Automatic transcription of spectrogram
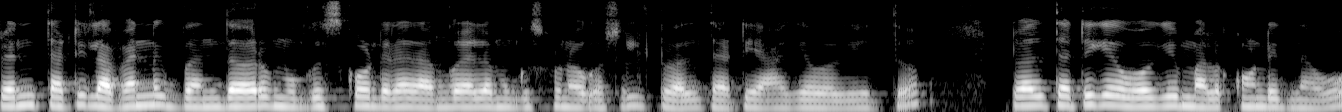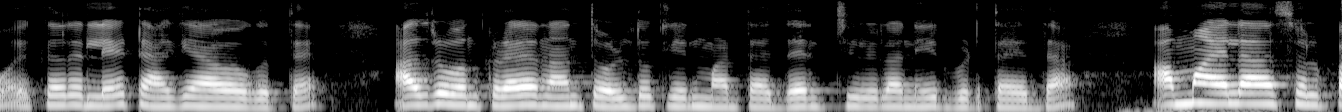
ಟೆನ್ ತರ್ಟಿ, ಲೆವೆನ್ಗೆ ಬಂದವರು ಮುಗಿಸ್ಕೊಂಡು ಎಲ್ಲ ರಂಗೋಲಿ ಎಲ್ಲ ಮುಗಿಸ್ಕೊಂಡು ಹೋಗೋಷ್ಟರಲ್ಲಿ ಟ್ವೆಲ್ ತರ್ಟಿ ಆಗೇ ಹೋಗಿತ್ತು. ಟ್ವೆಲ್ ತರ್ಟಿಗೆ ಹೋಗಿ ಮಲ್ಕೊಂಡಿದ್ದು ನಾವು. ಯಾಕಂದರೆ ಲೇಟ್ ಆಗೇ ಆಗೋಗುತ್ತೆ. ಆದರೂ ಒಂದು ಕಡೆ ನಾನು ತೊಳೆದು ಕ್ಲೀನ್ ಮಾಡ್ತಾ ಇದ್ದೆ, ಚಿರೆಲ್ಲ ನೀರು ಬಿಡ್ತಾ ಇದ್ದ. ಅಮ್ಮ ಎಲ್ಲ ಸ್ವಲ್ಪ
